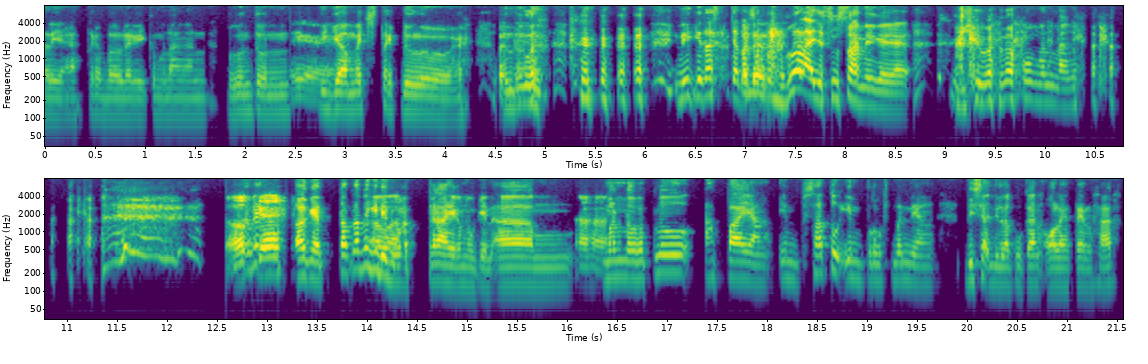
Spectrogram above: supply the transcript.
kali ya. Treble dari kemenangan beruntun Iya, tiga match streak dulu. Untuk lu. Ini kita cetak benar. satu gol aja susah nih kayak. Gimana mau menang? Oke, oke, tap- tapi gini bro, terakhir mungkin Em, Aha. menurut lu apa yang im- satu improvement yang bisa dilakukan oleh Ten Hag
